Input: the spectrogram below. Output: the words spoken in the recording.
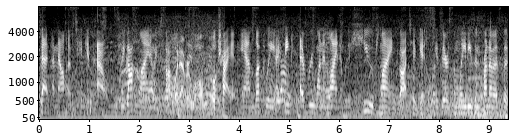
set amount of tickets out. So we got in line and we just thought, whatever, we'll, we'll try it. And luckily, I think everyone in line, it was a huge line, got tickets because there were some ladies in front of us that,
